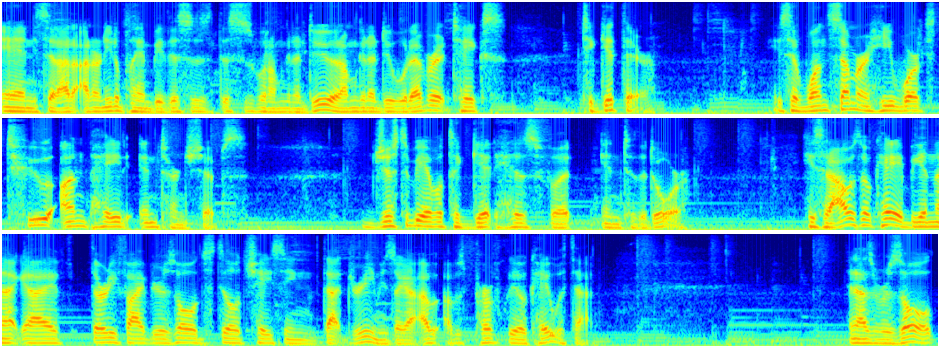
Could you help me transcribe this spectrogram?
And he said, I, I don't need a plan B. This is, this is what I'm going to do, and I'm going to do whatever it takes to get there. He said one summer he worked two unpaid internships just to be able to get his foot into the door. He said, I was okay being that guy, 35 years old, still chasing that dream. He's like, I, I was perfectly okay with that. And as a result,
